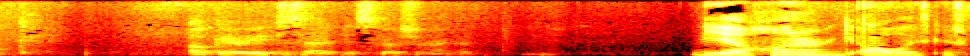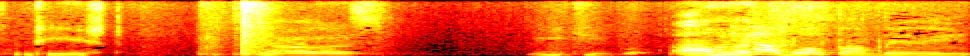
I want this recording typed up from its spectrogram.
okay. Okay, we just had a discussion. Yeah, Hunter always gets confused. No, YouTube. Oh, you got what barbarian?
